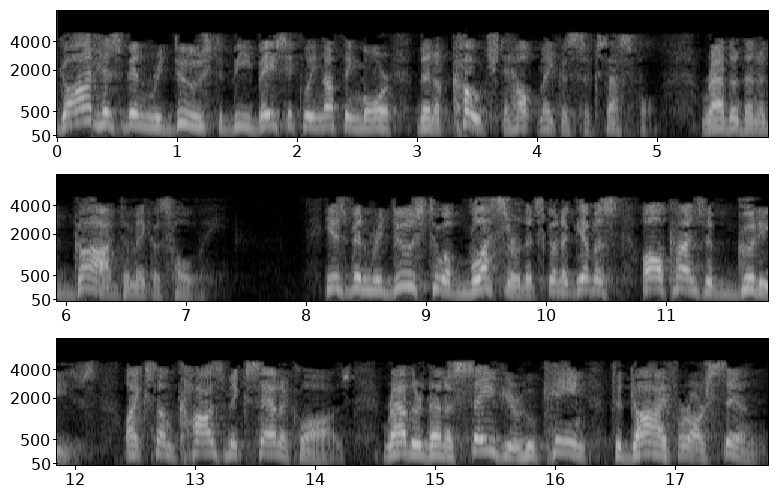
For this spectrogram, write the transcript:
God has been reduced to be basically nothing more than a coach to help make us successful, rather than a God to make us holy. He has been reduced to a blesser that's going to give us all kinds of goodies, like some cosmic Santa Claus, rather than a Savior who came to die for our sins.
